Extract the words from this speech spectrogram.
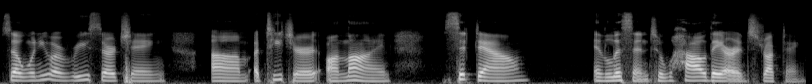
so when you are researching um, a teacher online sit down and listen to how they are instructing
